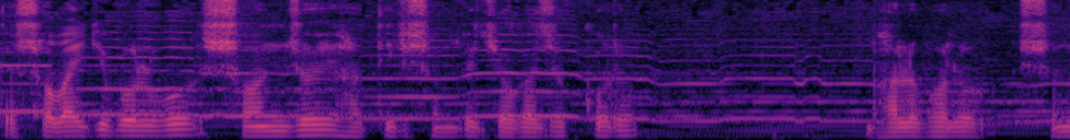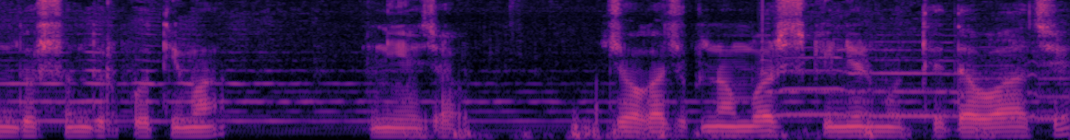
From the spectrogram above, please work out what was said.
তো সবাইকে বলব, সঞ্জয় হাতির সঙ্গে যোগাযোগ করো। ভালো ভালো, সুন্দর সুন্দর প্রতিমা নিয়ে যাও। যোগাযোগ নাম্বার স্ক্রিনের মধ্যে দেওয়া আছে।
